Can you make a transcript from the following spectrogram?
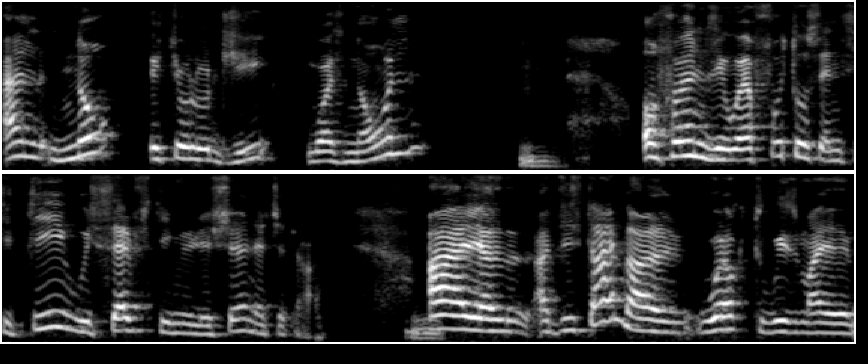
and no etiology was known. Mm -hmm. Often they were photosensitive with self-stimulation, etc. Mm. I, uh, at this time, I worked with my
